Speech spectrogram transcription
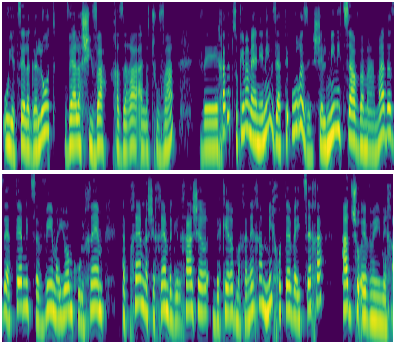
הוא יצא לגלות, ועל השיבה חזרה על התשובה. ואחד הפסוקים המעניינים זה התיאור הזה של מי ניצב במעמד הזה, אתם ניצבים היום כולכם, טפכם, נשיכם וגרך אשר בקרב מחניך, מי חוטב עציך עד שואב מימיך.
